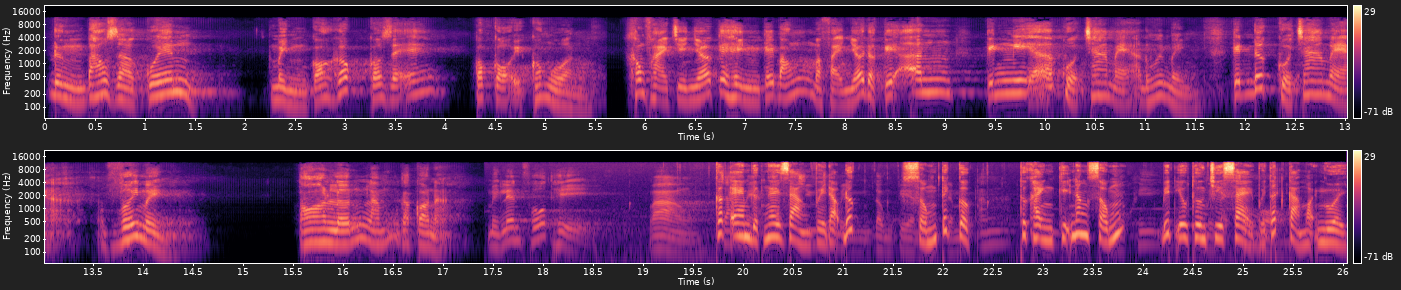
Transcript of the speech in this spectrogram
Đừng bao giờ quên mình có gốc, có rễ, có cội, có nguồn. Không phải chỉ nhớ cái hình, cái bóng mà phải nhớ được cái ân, cái nghĩa của cha mẹ đối với mình, cái đức của cha mẹ với mình. To lớn lắm các con ạ. Mình lên phố thị. Các em được nghe giảng về đạo đức, sống tích cực, thực hành kỹ năng sống, biết yêu thương chia sẻ với tất cả mọi người.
